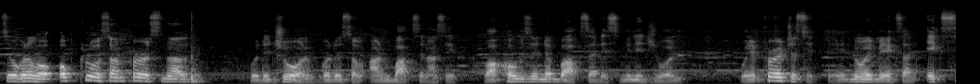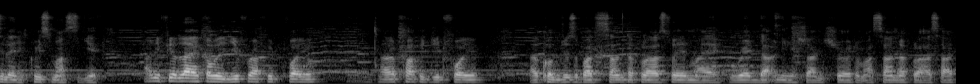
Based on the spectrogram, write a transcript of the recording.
So we're gonna go up close and personal with the drone. Go do some unboxing and see what comes in the box of this mini drone. When you purchase it, you know it makes an excellent Christmas gift. And if you like, I will gift wrap it for you. I'll package it for you. I'll come just about Santa Claus wearing my red Dot Nation shirt and my Santa Claus hat.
